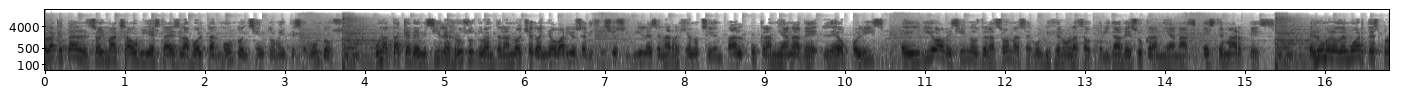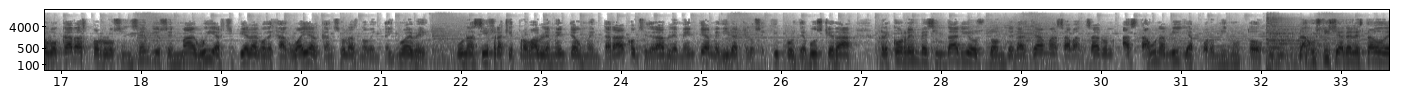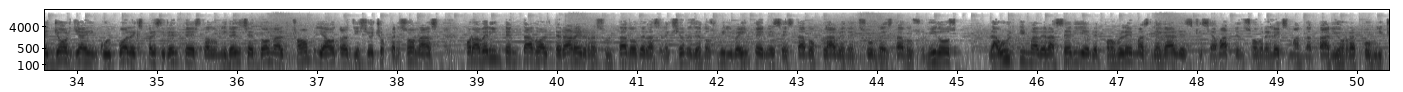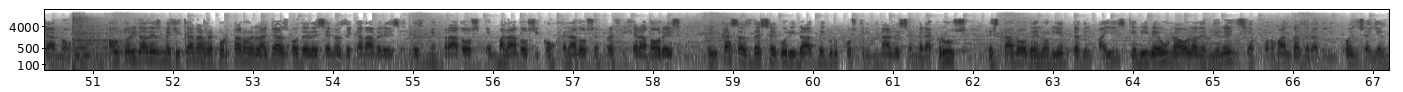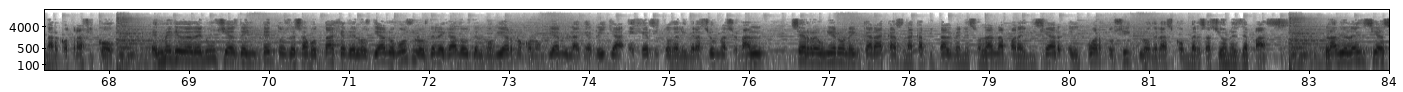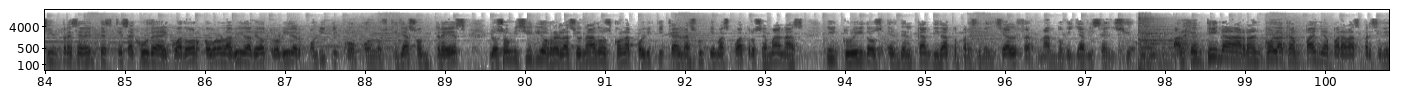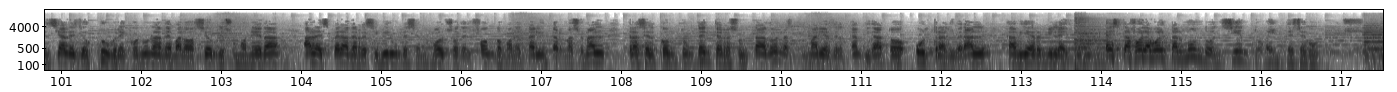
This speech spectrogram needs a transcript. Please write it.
Hola, ¿qué tal? Soy Max Aub y esta es la vuelta al mundo en 120 segundos. Un ataque de misiles rusos durante la noche dañó varios edificios civiles en la región occidental ucraniana de Leópolis e hirió a vecinos de la zona, según dijeron las autoridades ucranianas este martes. El número de muertes provocadas por los incendios en Maui, archipiélago de Hawái, alcanzó las 99, una cifra que probablemente aumentará considerablemente a medida que los equipos de búsqueda recorren vecindarios donde las llamas avanzaron hasta una milla por minuto. La justicia del estado de Georgia inculpó al expresidente estadounidense Donald Trump y a otras 18 personas por haber intentado alterar el resultado de las elecciones de 2020 en ese estado clave del sur de Estados Unidos la última de la serie de problemas legales que se abaten sobre el exmandatario republicano. Autoridades mexicanas reportaron el hallazgo de decenas de cadáveres desmembrados, embalados y congelados en refrigeradores en casas de seguridad de grupos criminales en Veracruz, estado del oriente del país que vive una ola de violencia por bandas de la delincuencia y el narcotráfico. En medio de denuncias de intentos de sabotaje de los diálogos, los delegados del gobierno colombiano y la guerrilla Ejército de Liberación Nacional se reunieron en Caracas, la capital venezolana, para iniciar el cuarto ciclo de las conversaciones de paz. La violencia sin precedentes que sacude a Ecuador cobró la vida de otro líder político, con los que ya son tres los homicidios relacionados con la política en las últimas cuatro semanas, incluidos el del candidato presidencial Fernando Villavicencio. Argentina arrancó la campaña para las presidenciales de octubre con una devaluación de su moneda a la espera de recibir un desembolso del Fondo Monetario Internacional tras el contundente resultado en las primarias del candidato ultraliberal Javier Milei. Esta fue la vuelta al mundo en 120 segundos.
